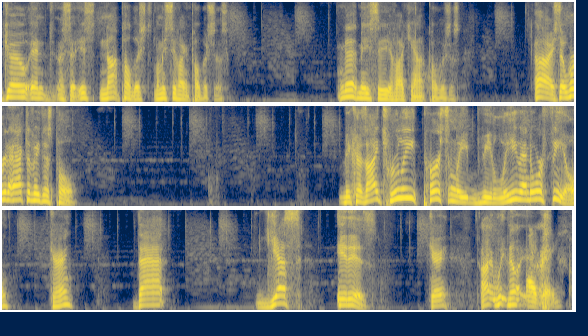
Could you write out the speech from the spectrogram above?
go and let's say it's not published. Let me see if I can publish this. Let me see if I cannot publish this. All right, so we're going to activate this poll. Because I truly personally believe and or feel, okay, that yes, it is. Okay. I we no agree.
